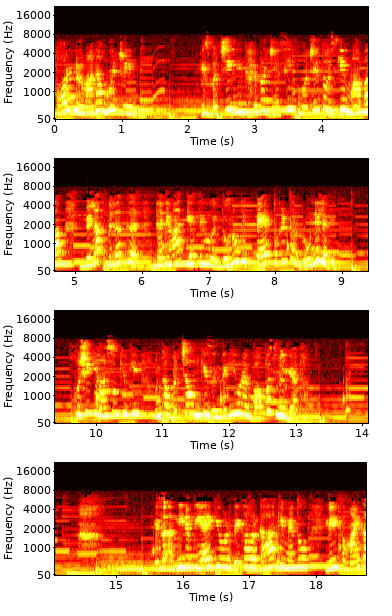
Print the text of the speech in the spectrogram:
फ़ौरन रवाना हुए ट्रेन में। इस बच्चे के घर पर जैसे ही पहुँचे तो इसके माँ बाप बिलक बिलक कर धन्यवाद कहते हुए दोनों के पैर पकड़कर रोने लगे। खुशी के आँसू क्योंकि उनका बच्चा उनकी ज़िंदगी उन्हें वापस मिल गया था। इस आदमी ने पीआई की ओर देखा और कहा कि मैं तो मेरी कमाई का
